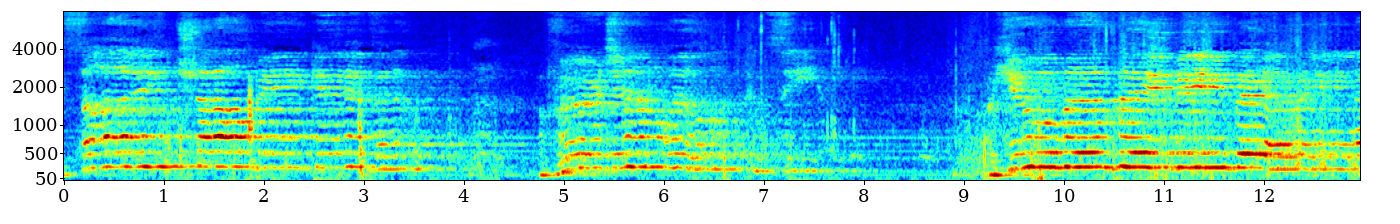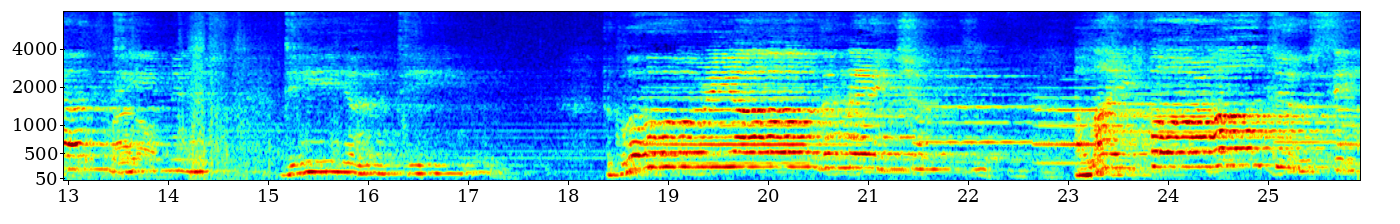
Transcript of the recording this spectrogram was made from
Sign shall be given, a virgin will conceive, a human glory of the nations, a light for all to see,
